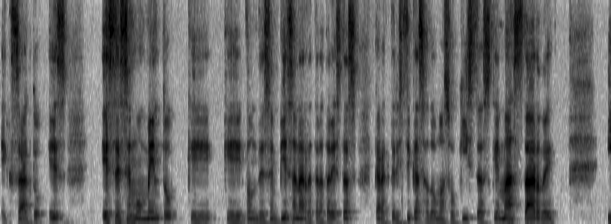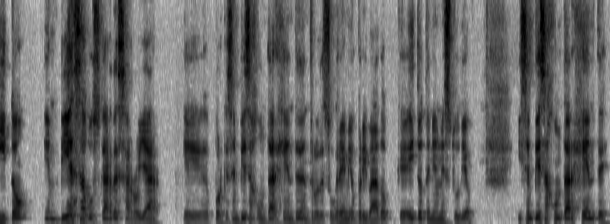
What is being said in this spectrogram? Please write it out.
exacto. Es, es ese momento que, que, donde se empiezan a retratar estas características adomasoquistas que más tarde Ito empieza a buscar desarrollar eh, porque se empieza a juntar gente dentro de su gremio privado, que Eito tenía un estudio, y se empieza a juntar gente,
